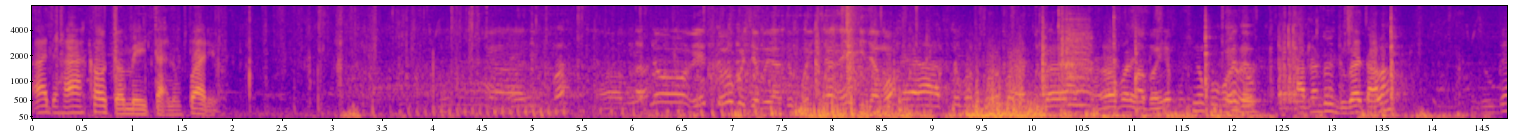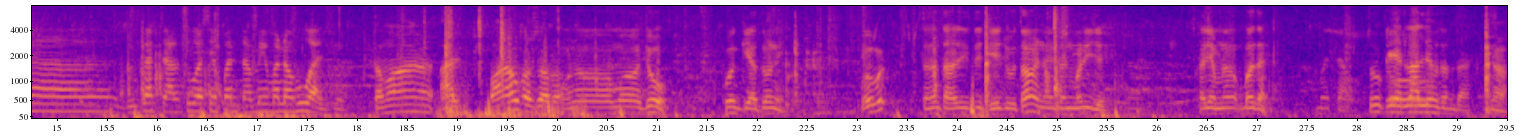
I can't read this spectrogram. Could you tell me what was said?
આજ હા ખાવ તમે તાનું પાર્યો આપણે તો જુગાર ચાલો. જુગાર જુગાર ચાલતું હશે પણ તમે મને શું હાલશો? તમે આ પણ આવું કરશો આપણે? જો કોઈ કહેતો નહીં. બરોબર? તને તારી રીતે જે જોતા હોય ને તને મળી જાય. ખાલી હમણાં બધાય બતાવો. તો કેટલા લેવું તમે તાર? હા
